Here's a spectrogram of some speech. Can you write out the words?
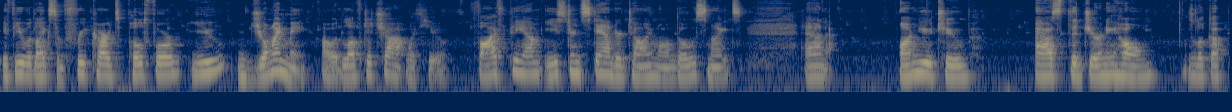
If you would like some free cards pulled for you, join me. I would love to chat with you. 5 p.m. Eastern Standard Time on those nights. And on YouTube as The Journey Home. Look up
